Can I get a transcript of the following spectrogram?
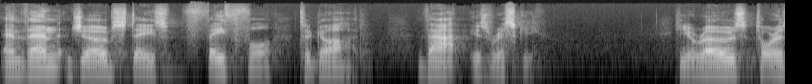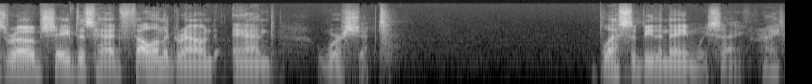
and then Job stays faithful to God. That is risky. He arose, tore his robe, shaved his head, fell on the ground, and worshiped. Blessed be the name, we say, right?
